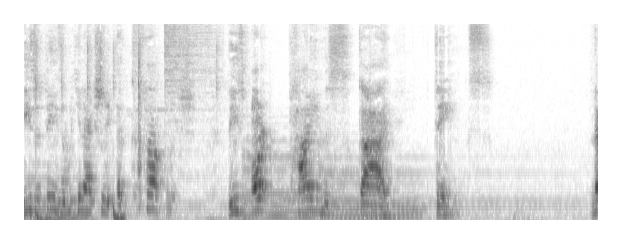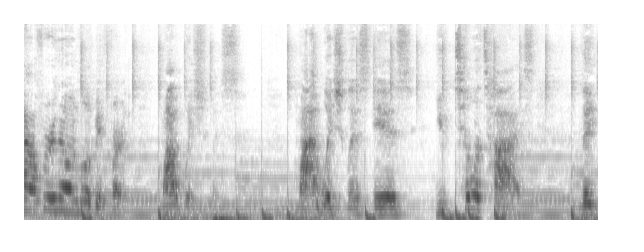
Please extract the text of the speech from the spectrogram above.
these are things that we can actually accomplish. These aren't pie in the sky things. Now, if we're going a little bit further, my wish list. My wish list is utilize the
